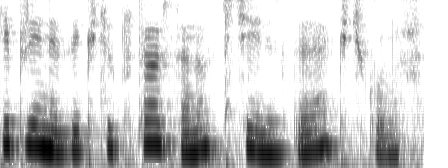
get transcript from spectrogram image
Kipriğinizi küçük tutarsanız çiçeğiniz de küçük olur.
